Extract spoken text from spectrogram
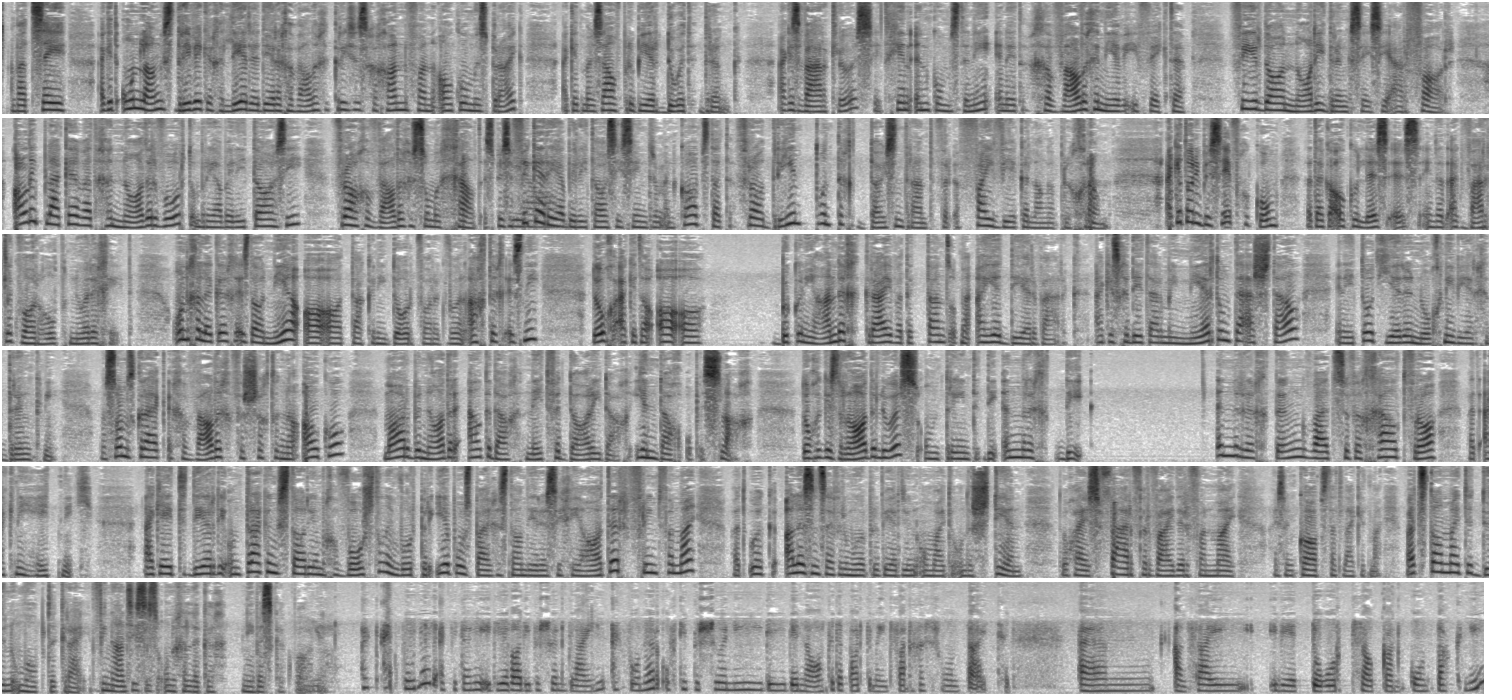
wat sê ek het onlangs 3 weke gelede deur 'n geweldige krisis gegaan van alkoholmisbruik. Ek het myself probeer dood drink. Ek is werkloos, het geen inkomste nie en het geweldige neeweffekte 4 dae na die drinksessie ervaar. Al die plekke wat genader word om rehabilitasie vra geweldige somme geld. 'n Spesifieke ja. rehabilitasiesentrum in Kaapstad vra R23000 vir 'n 5 weke lange program. Ek het tot die besef gekom dat ek 'n alkolikus is en dat ek werklik waar hulp nodig het. Ongelukkig is daar nie 'n AA tak in die dorp waar ek woonagtig is nie, dog ek het 'n AA boek in die hande gekry wat ek tans op my eie deur werk. Ek is gedetermineerd om te herstel en het tot hede nog nie weer gedrink nie. Maar soms kry ek 'n geweldige versigtiging na alkohol, maar benader elke dag net vir daardie dag, een dag op 'n slag. Dog ek is radeloos omtrent die inrig die inrigting wat soveel geld vra wat ek nie het nie. Ek het deur die onttrekkingsstadium geworstel en word per e-pos bygestaan deur 'n psigiater, vriend van my, wat ook alles in sy vermoë probeer doen om my te ondersteun, tog hy is ver verwyder van my. Hy's in Kaapstad, lyk like dit my. Wat staan my te doen om hulp te kry? Finansies is ongelukkig nie beskikbaar nie. Ja. Ek ek wonder, ek het nou nie idee waar die persoon bly nie. Ek wonder of die persoon nie die Denate departement van gesondheid ehm um, aan sy jy weet dorp sal kan kontak nie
